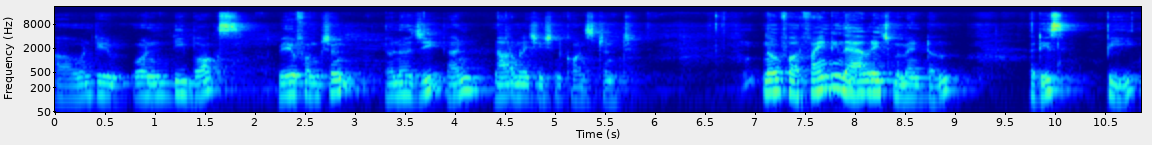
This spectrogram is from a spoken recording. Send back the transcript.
uh, 1D, 1D box wave function, energy and normalization constant. Now for finding the average momentum that is P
